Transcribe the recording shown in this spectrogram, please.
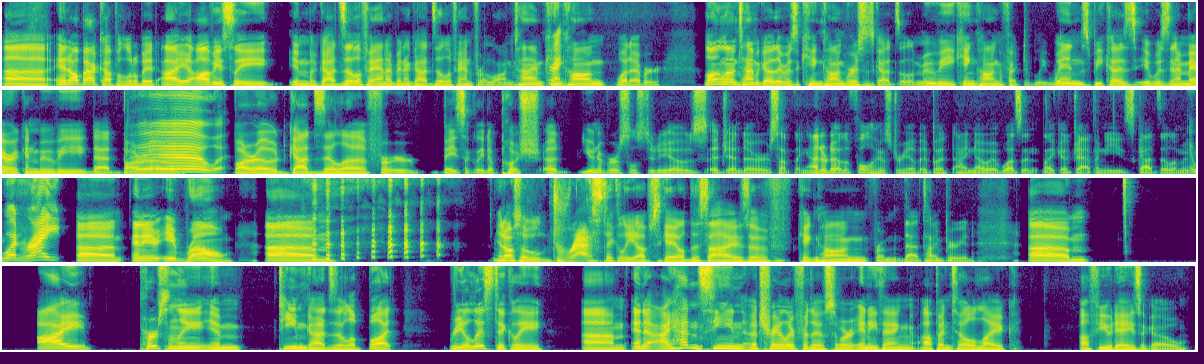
Uh, and I'll back up a little bit. I obviously am a Godzilla fan. I've been a Godzilla fan for a long time. King Right. Kong, whatever. Long, long time ago, there was a King Kong versus Godzilla movie. King Kong effectively wins because it was an American movie that borrowed Boo. borrowed Godzilla for basically to push a Universal Studios agenda or something. I don't know the full history of it, but I know it wasn't like a Japanese Godzilla movie. It wasn't right. Um, and it, it wrong. Um, it also drastically upscaled the size of King Kong from that time period. Um, I personally am Team Godzilla, but realistically, um, and I hadn't seen a trailer for this or anything up until like a few days ago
